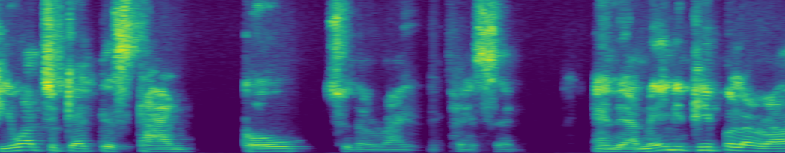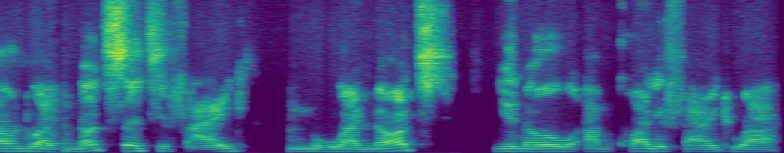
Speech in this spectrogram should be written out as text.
If you want to get this done, go to the right person. And there are many people around who are not certified, who are not, you know, um, qualified, who are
